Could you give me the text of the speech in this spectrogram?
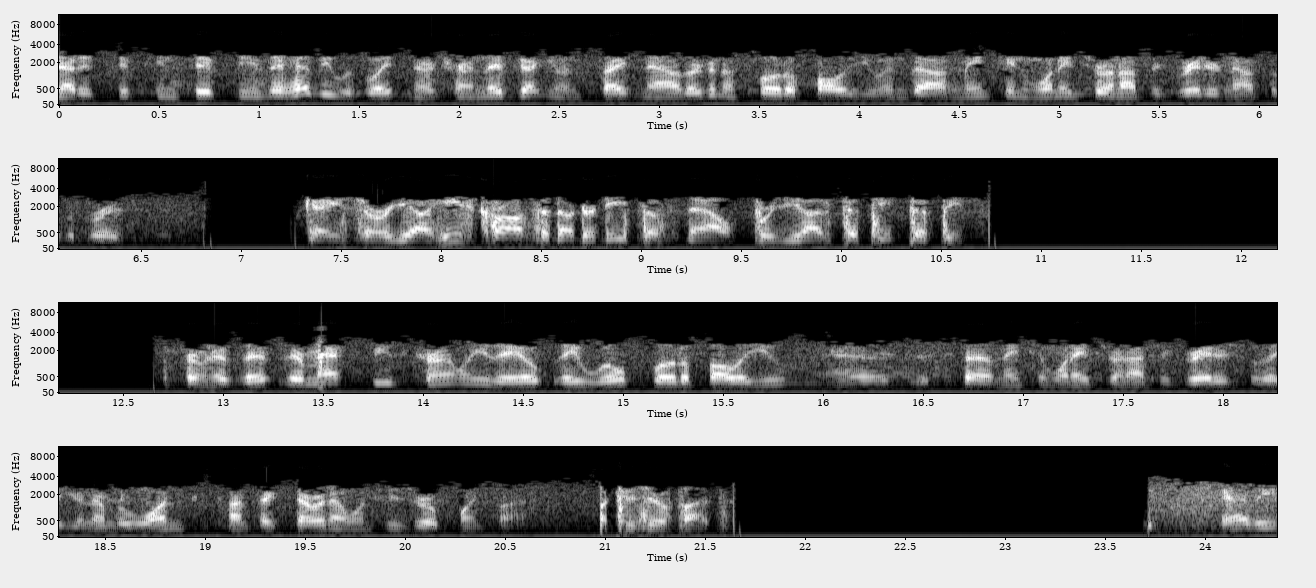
United 1515. The Heavy was waiting their turn. They've got you in sight now. They're going to slow to follow you inbound. Maintain 180 knots or greater now to the bridge. Okay, sir, yeah, he's crossing underneath us now for United 1515. Affirmative. Their, their max speeds currently, they they will slow to follow you. Uh, just uh, maintain 180 knots or greater so that you're number one. Contact tower now 120.5. 1205. Heavy,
